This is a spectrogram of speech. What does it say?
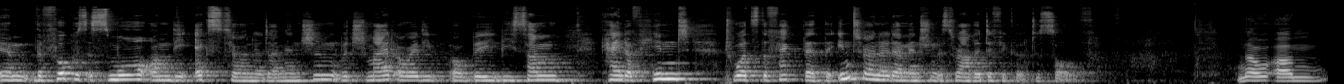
um, the focus is more on the external dimension, which might already or be, be some kind of hint towards the fact that the internal dimension is rather difficult to solve. Now, um,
